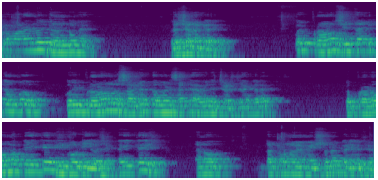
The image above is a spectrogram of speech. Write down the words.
પ્રમાણેનું જ ગ્રંથો મેં રચના કરી. કોઈ પ્રાણો સિદ્ધાંત કલ્પ, કોઈ પ્રણવનો સાધક તમારી સાથે આવીને ચર્ચા કરે, તો પ્રણવમાં કઈ કઈ વિભૂતિઓ છે, કઈ કઈ એનો તત્વનો મેં મિશ્રણ કર્યું છે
